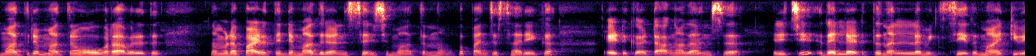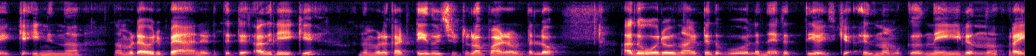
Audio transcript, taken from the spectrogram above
മധുരം മാത്രം ഓവർ ആവരുത്. നമ്മുടെ പഴത്തിന്റെ മധുരം അനുസരിച്ച് മാത്രം നമുക്ക് പഞ്ചസാരയൊക്കെ എടുക്കുക കേട്ടോ. അങ്ങനെ അതനുസരിച്ച് ഇതെല്ലാം എടുത്ത് നല്ല മിക്സ് ചെയ്ത് മാറ്റി വയ്ക്കുക ഇനി ഇന്ന് നമ്മുടെ ഒരു പാൻ എടുത്തിട്ട് അതിലേക്ക് നമ്മൾ കട്ട് ചെയ്ത് വെച്ചിട്ടുള്ള പഴം ഉണ്ടല്ലോ അത് ഓരോന്നായിട്ട് ഇതുപോലെ നിരത്തി വയ്ക്കുക ഇത് നമുക്ക് നെയ്യിലൊന്ന് ഫ്രൈ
